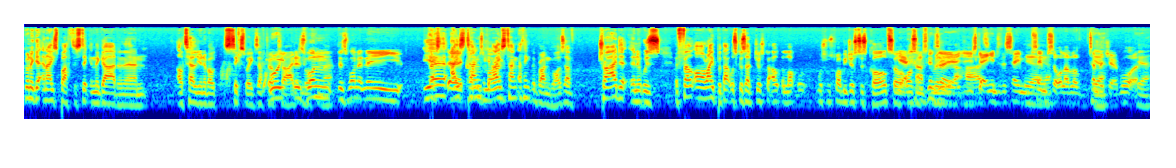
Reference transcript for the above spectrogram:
gonna get an ice bath to stick in the garden, and then I'll tell you in about six weeks after Well, I've tried there's it. and go from one. there. There's one at the Yeah, best, uh, ice tank. tomorrow. Ice tank. I think the brand was. I've tried it and it was. It felt all right, but that was because I'd just got out the loch, which was probably just as cold, so yeah, it wasn't I was going to really say you're just getting into the same Yeah, same yeah. sort of level of temperature of water. Yeah,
